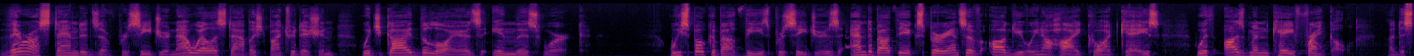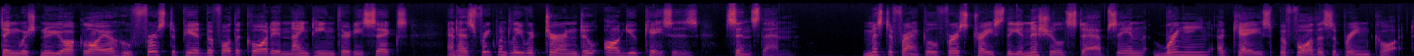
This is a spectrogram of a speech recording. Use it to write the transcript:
There are standards of procedure now well established by tradition which guide the lawyers in this work. We spoke about these procedures and about the experience of arguing a high court case with Osmond K. Fraenkel, a distinguished New York lawyer who first appeared before the court in 1936 and has frequently returned to argue cases since then. Mr. Fraenkel first traced the initial steps in bringing a case before the Supreme Court.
